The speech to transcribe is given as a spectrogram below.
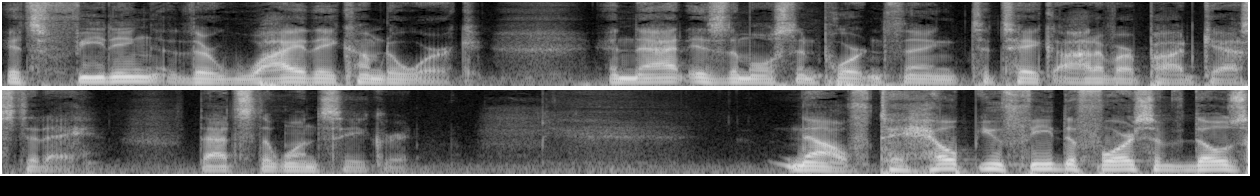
It's feeding their why they come to work. And that is the most important thing to take out of our podcast today. That's the one secret. Now, to help you feed the force of those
